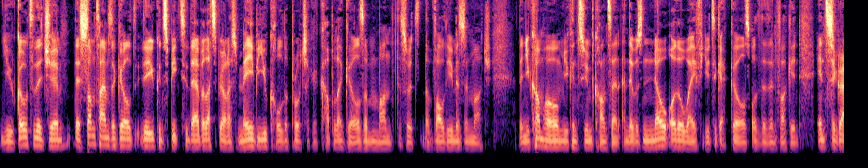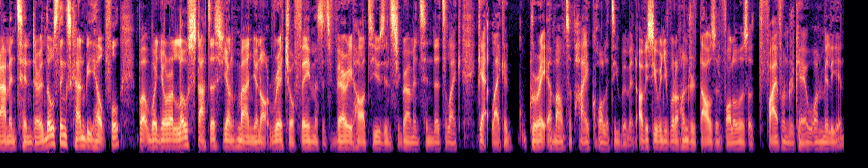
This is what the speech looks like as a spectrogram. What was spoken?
You go to the gym. There's sometimes a girl that you can speak to there, but let's be honest, maybe you cold approach like a couple of girls a month, so it's the volume isn't much. Then you come home, you consume content, and there was no other way for you to get girls other than fucking Instagram and Tinder. And those things can be helpful, but when you're a low status young man, you're not rich or famous, it's very hard to use Instagram and Tinder to like get like a great amount of high quality women. Obviously, when you've got 100,000 followers or 500k or 1 million,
